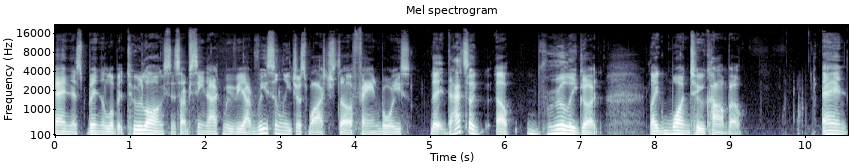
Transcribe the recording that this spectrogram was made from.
and it's been a little bit too long since I've seen that movie. I recently just watched uh, Fanboys. That's a a really good, like one two combo, and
